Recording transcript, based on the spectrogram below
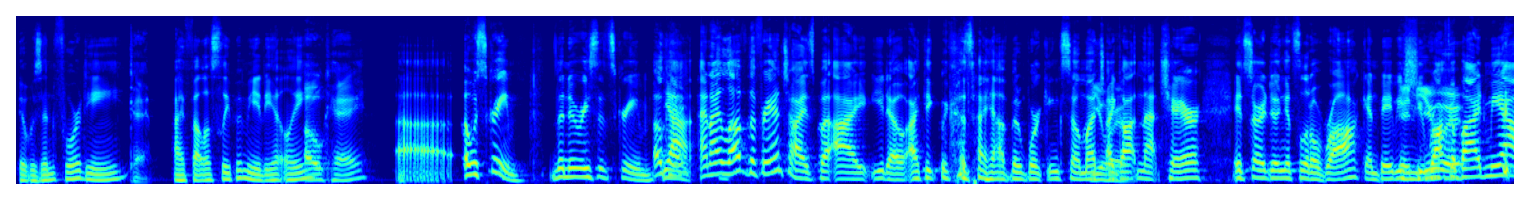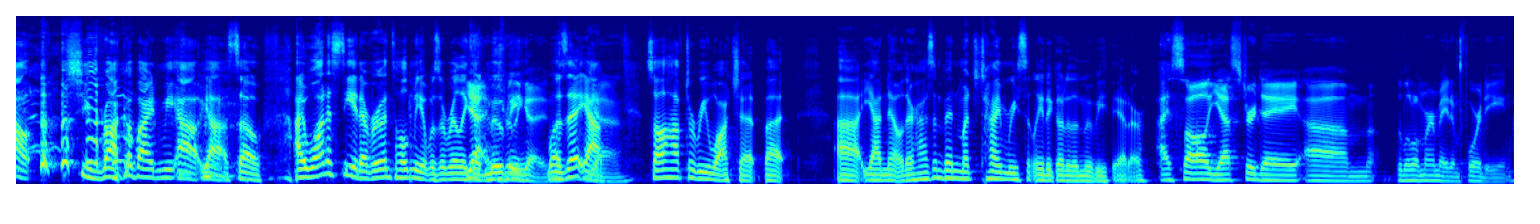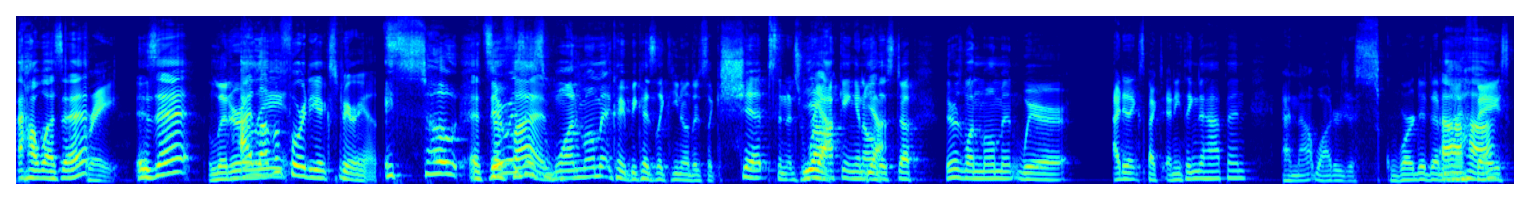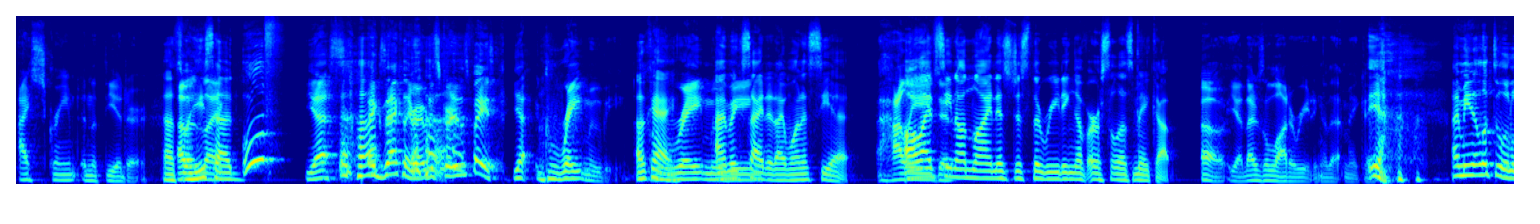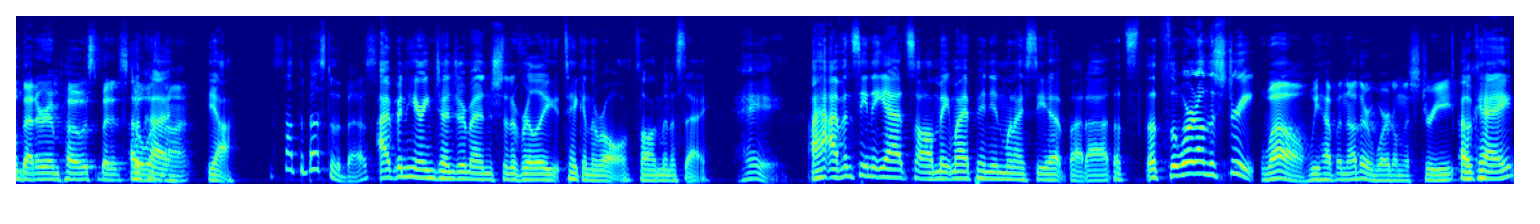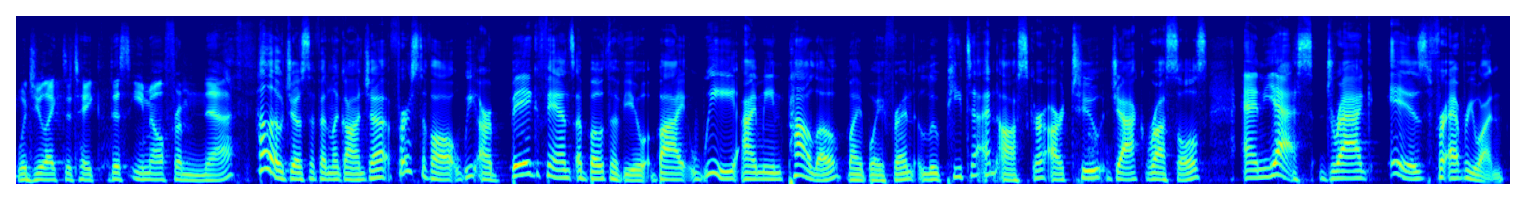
It was in 4D. Okay. I fell asleep immediately. Okay. Uh, oh, Scream, the new recent Scream. Okay. Yeah, and I love the franchise, but I, you know, I think because I have been working so much, I got in that chair. It started doing its little rock, and baby, And she you were- me out. she rockabied me out. Yeah, so I want to see it. Everyone told me it was a really Yeah, good it was movie. really good. Was it? Yeah. Yeah. So I'll have to rewatch it, but. Uh, yeah, no, there hasn't been much time recently to go to the movie theater. I saw yesterday um, The Little Mermaid in 4D. How was it? Great. Is it? Literally. I love a 4D experience. It's so. It's there so was this one moment, okay, because like you know, there's like ships and it's Yeah, rocking and all yeah. this stuff. There was one moment where I didn't expect anything to happen, and that water just squirted in Uh-huh. my face. I screamed in the theater. That's I what he like, said. Oof. Yes, exactly. Right it squirted in his face. Yeah, great movie. Okay. great movie. I'm excited. I want to see it. Halle All I've did- seen online is just the reading of Ursula's makeup. Oh yeah, there's a lot of reading of that makeup. Yeah. I mean, it looked a little better in post, but it still was not. Yeah. It's not the best of the best. I've been hearing Ginger Minj should have really taken the role. That's all I'm gonna say. hey, I haven't seen it yet, so I'll make my opinion when I see it. But uh, that's that's the word on the street. well, we have another word on the street. Okay. Would you like to take this email from Neth? Hello, Joseph and Laganja. First of all, we are big fans of both of you. By we, I mean Paolo, my boyfriend, Lupita and Oscar, our two Jack Russells. And yes, drag is for everyone.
